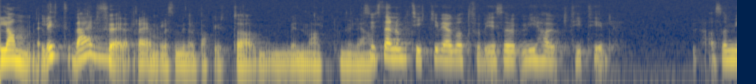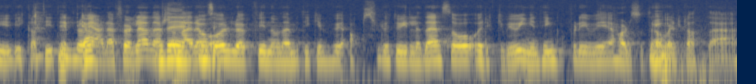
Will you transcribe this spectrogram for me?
lande litt der, før jeg drar hjem og liksom begynner å pakke ut og begynner med alt mulig annet. det er noen butikker vi har gått forbi, så vi har jo ikke tid til Altså mye vi ikke har tid til når Ja. vi er der, føler jeg. Det er Det sånn der, kan du å, si. å løpe innom den butikken for vi absolutt ville det, så orker vi jo ingenting fordi vi har det så travelt at eh,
